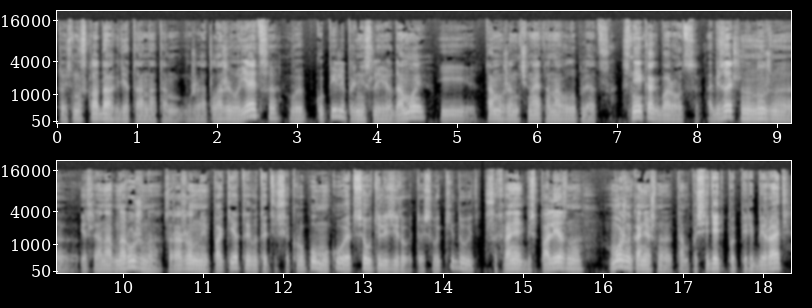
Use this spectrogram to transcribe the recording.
То есть на складах где-то она там уже отложила яйца, вы купили, принесли ее домой, и там уже начинает она вылупляться. С ней как бороться? Обязательно нужно, если она обнаружена, зараженные пакеты, вот эти все крупу, муку, это все утилизировать. То есть выкидывать, сохранять бесполезно, можно, конечно, там посидеть, поперебирать,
